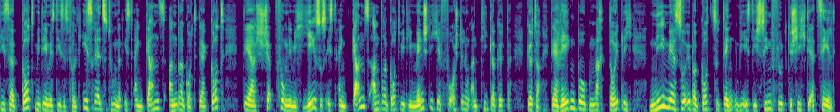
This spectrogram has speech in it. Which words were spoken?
Dieser Gott, mit dem es dieses Volk Israel zu tun hat, ist ein ganz anderer Gott. Der Gott, der Schöpfung, nämlich Jesus, ist ein ganz anderer Gott wie die menschliche Vorstellung antiker Götter. Götter. Der Regenbogen macht deutlich, nie mehr so über Gott zu denken, wie es die Sinnflutgeschichte erzählt.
